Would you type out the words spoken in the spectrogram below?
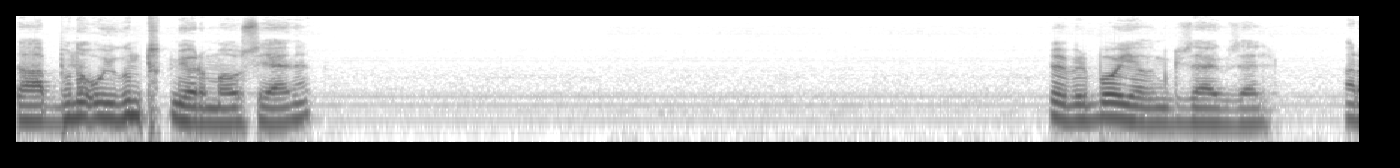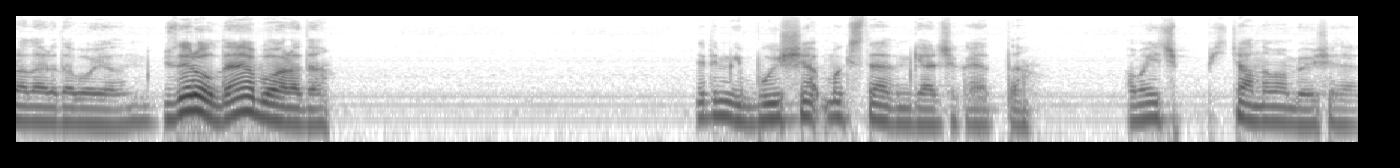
daha buna uygun tutmuyorum mouse'u yani. Şöyle bir boyayalım güzel güzel. Araları da boyayalım. Güzel oldu ha bu arada. Dediğim gibi bu işi yapmak isterdim gerçek hayatta. Ama hiç hiç anlamam böyle şeyler.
